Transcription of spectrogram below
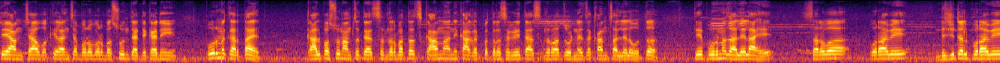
ते आमच्या वकिलांच्या बरोबर बसून त्या ठिकाणी पूर्ण करतायत. कालपासून आमचं त्या संदर्भातच काम आणि कागदपत्र सगळी त्या संदर्भात जोडण्याचं काम चाललेलं होतं. ते पूर्ण झालेलं आहे. सर्व पुरावे डिजिटल पुरावे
